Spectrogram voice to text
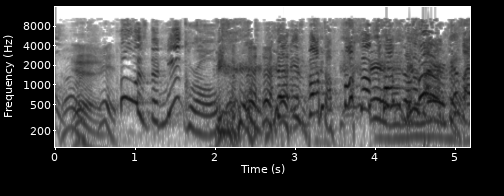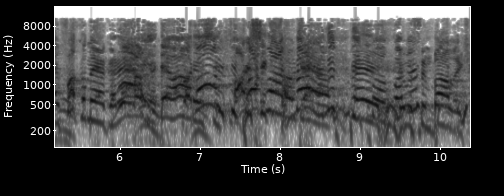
Oh Yeah. shit! Who is the Negro that is about to fuck up Captain It's America? like fuck America. They Right. all, all this All shit. this shit. All this Black shit come Matter, down. this bitch Hey. motherfucker. It was symbolic.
